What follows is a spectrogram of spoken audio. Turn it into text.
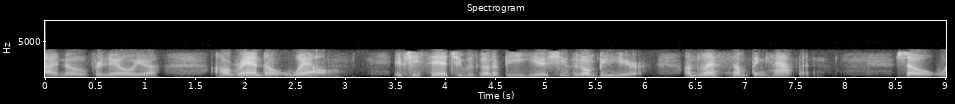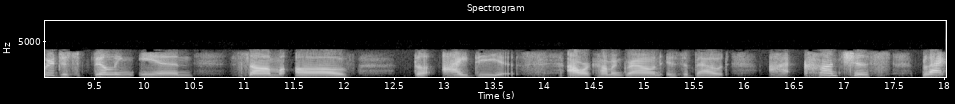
I know Vernellia uh, Randall well. If she said she was going to be here, she was going to be here unless something happened. So we're just filling in some of the ideas. Our common ground is about uh, conscious, black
